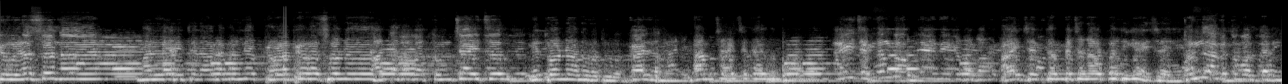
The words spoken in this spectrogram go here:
पिवळं सोनं. मल्हारीचं लावलं म्हणले पिवळं पिवळं सोनं. आता बाबा तुमच्या आईचं मी तोंड का तुला? काय झालं? आमच्या आईचं काय म्हणतो? आई जगदंबा आपली आई नाही का बाबा? आई जगदंबेचं नाव कधी घ्यायचं आहे? बंद लागत बोलतानी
